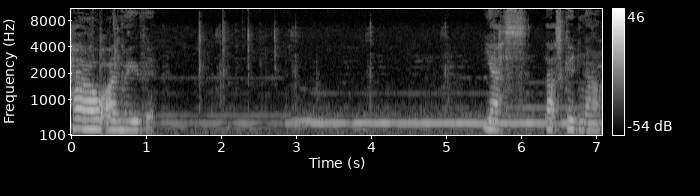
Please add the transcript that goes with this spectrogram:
how I move it. Yes, that's good now.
